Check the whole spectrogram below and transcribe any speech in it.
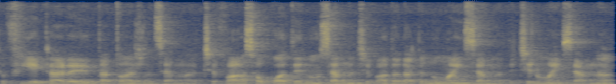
că fiecare tatuaj înseamnă ceva sau poate nu înseamnă ceva, dar dacă nu mai înseamnă, de ce nu mai înseamnă?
